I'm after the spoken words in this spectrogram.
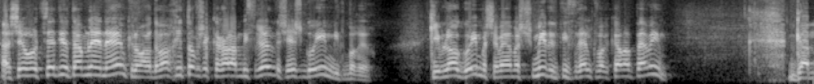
אשר הוצאתי אותם לעיניהם. כלומר, הדבר הכי טוב שקרה לעם ישראל זה שיש גויים, מתברר. כי אם לא הגויים, השם היה משמיד את ישראל כבר כמה פעמים. גם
